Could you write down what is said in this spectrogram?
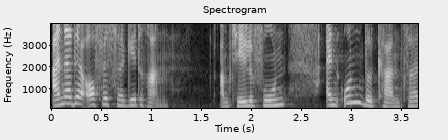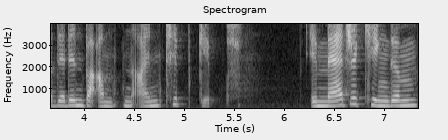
Einer der Officer geht ran. Am Telefon ein Unbekannter, der den Beamten einen Tipp gibt. Im Magic Kingdom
